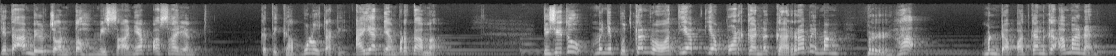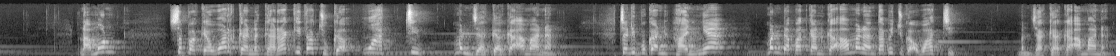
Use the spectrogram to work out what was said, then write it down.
Kita ambil contoh misalnya pasal yang ke-30 tadi, ayat yang pertama. Di situ menyebutkan bahwa tiap-tiap warga negara memang berhak mendapatkan keamanan. Namun sebagai warga negara kita juga wajib menjaga keamanan. Jadi bukan hanya mendapatkan keamanan tapi juga wajib menjaga keamanan.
